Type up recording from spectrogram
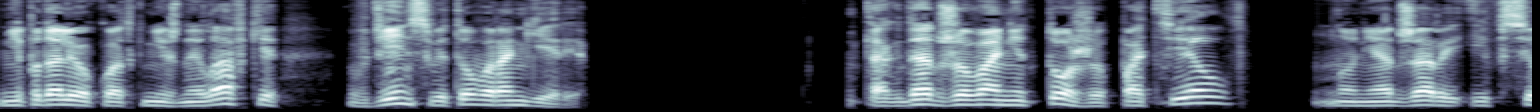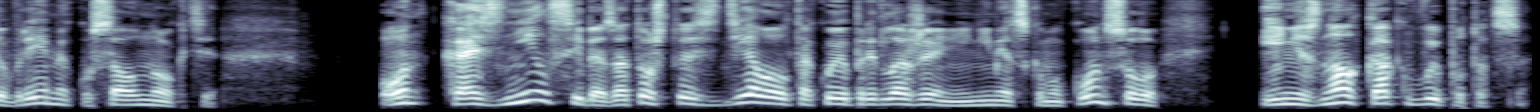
неподалеку от книжной лавки, в день святого Рангери. Тогда Джованни тоже потел, но не от жары, и все время кусал ногти. Он казнил себя за то, что сделал такое предложение немецкому консулу и не знал, как выпутаться.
